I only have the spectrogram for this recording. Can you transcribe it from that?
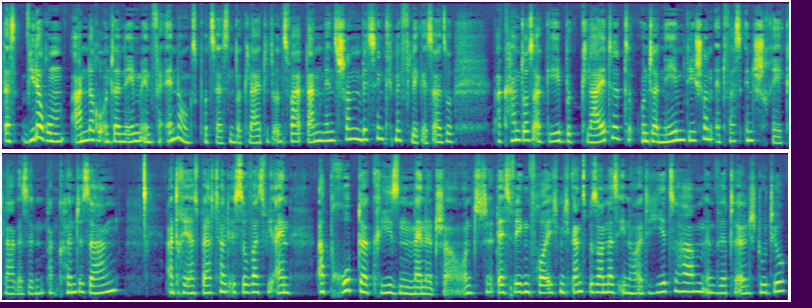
das wiederum andere Unternehmen in Veränderungsprozessen begleitet und zwar dann, wenn es schon ein bisschen knifflig ist. Also Acanthus AG begleitet Unternehmen, die schon etwas in Schräglage sind. Man könnte sagen, Andreas Berthold ist sowas wie ein erprobter Krisenmanager. Und deswegen freue ich mich ganz besonders, ihn heute hier zu haben im virtuellen Studio.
